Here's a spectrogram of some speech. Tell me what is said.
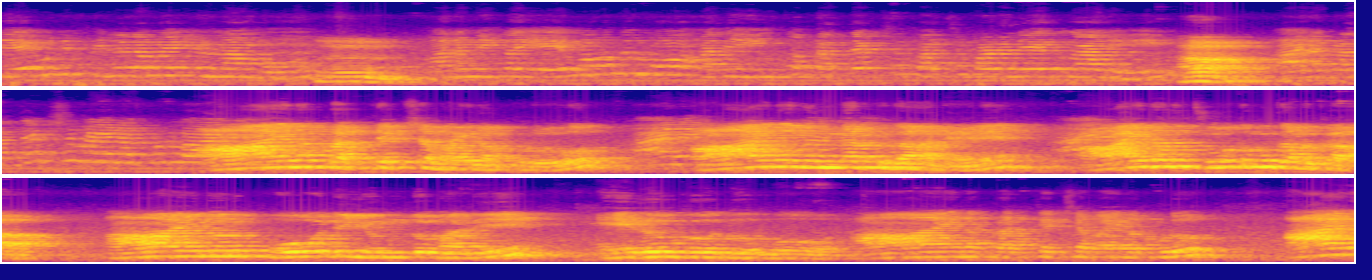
దేవుని పిల్లలమై ఉన్నాము. ఉమ్, మనం ఇక ఏమవుతుందో అది ఇంకా ప్రత్యక్షపరచబడలేదు కానీ ఆ. ఆయన ప్రత్యక్షమైనప్పుడు ఆయన ప్రత్యక్షమైనప్పుడు ఆయన ఉన్నట్టుగానే ఆయనను చూతుము కనుక ఆయనను పోలియుందుమని ఎరుగుదుము. ఆయన ప్రత్యక్షమైనప్పుడు ఆయన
